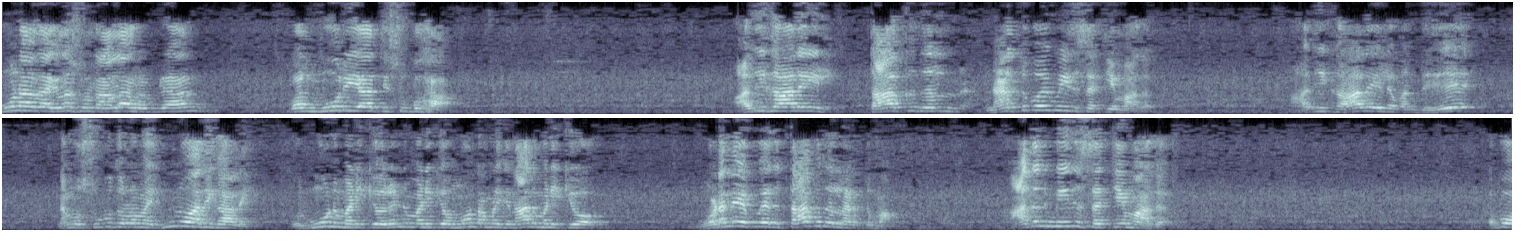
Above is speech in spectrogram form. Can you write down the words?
மூணாவதாக என்ன சொல்றான்? அல்லாஹ் வல் மூரியா சுபஹா. அதிகாலையில் தாக்குதல் நடத்துபவை மீது சத்தியமாக. அதிகாலையில வந்து நம்ம சுபதுலமா இன்னும் அதிகாலை. ஒரு மூணு மணிக்கோ ரெண்டு மணிக்கோ மூன்றரை மணிக்கோ நாலு மணிக்கோ உடனே போய் அது தாக்குதல் நடத்துமா? அதன் மீது சத்தியமாக. அப்போ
